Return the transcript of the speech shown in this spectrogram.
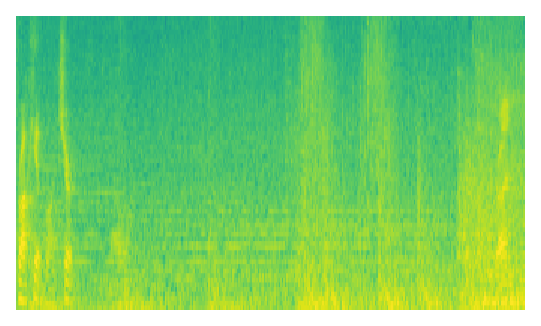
rocket launcher. Run.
